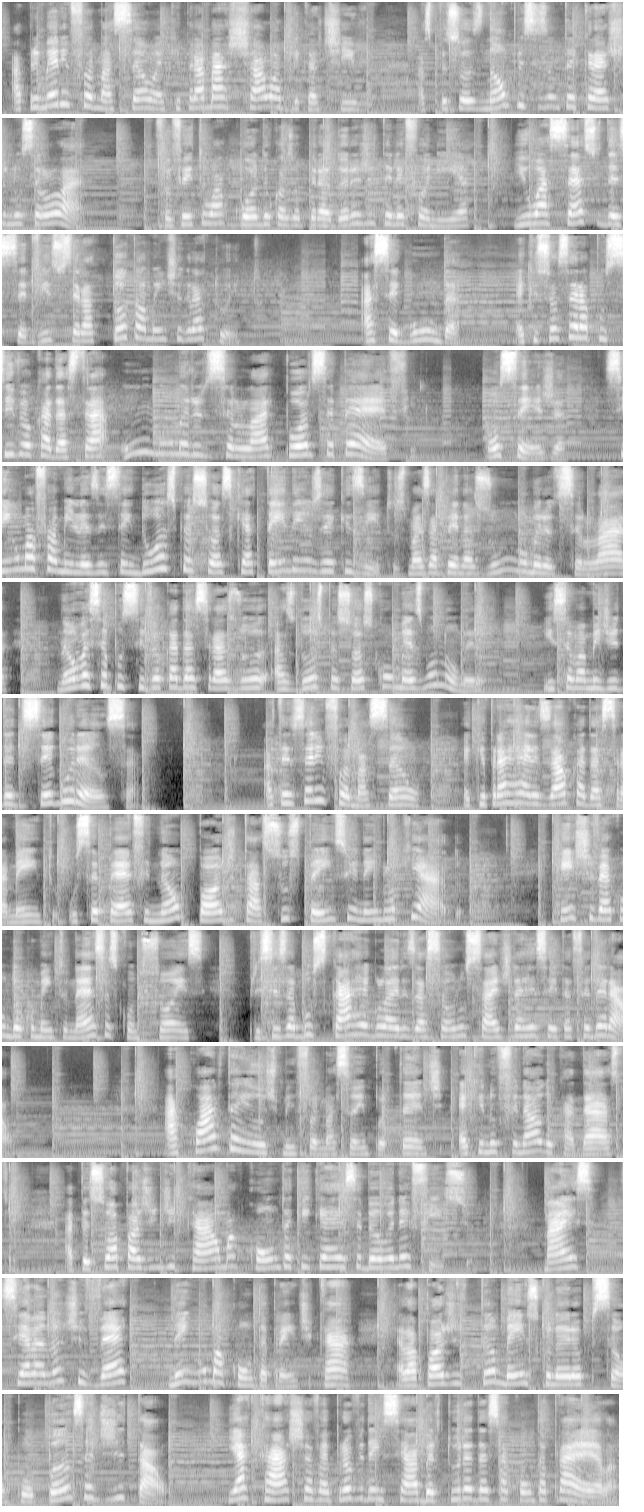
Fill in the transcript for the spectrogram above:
A primeira informação é que para baixar o aplicativo, as pessoas não precisam ter crédito no celular. Foi feito um acordo com as operadoras de telefonia e o acesso desse serviço será totalmente gratuito. A segunda é que só será possível cadastrar um número de celular por CPF. Ou seja, se em uma família existem duas pessoas que atendem os requisitos, mas apenas um número de celular, não vai ser possível cadastrar as duas pessoas com o mesmo número. Isso é uma medida de segurança. A terceira informação é que para realizar o cadastramento, o CPF não pode estar suspenso e nem bloqueado. Quem estiver com o documento nessas condições precisa buscar regularização no site da Receita Federal. A quarta e última informação importante é que no final do cadastro, a pessoa pode indicar uma conta que quer receber o benefício. Mas, se ela não tiver nenhuma conta para indicar, ela pode também escolher a opção Poupança Digital e a Caixa vai providenciar a abertura dessa conta para ela.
